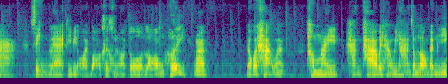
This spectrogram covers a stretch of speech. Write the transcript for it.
มา สิ่งแรกที่พี่ออยบอกคือคุณออโต้ร้องเฮ้ยอะแล้วก็ถามว่าทำไมหันเท้าไปทางวิหารจำลองแบบนี้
